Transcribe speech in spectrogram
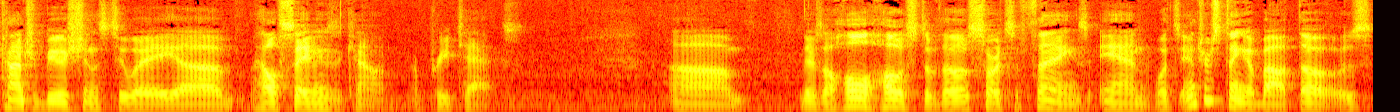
contributions to a uh, health savings account, a pre-tax. Um, there's a whole host of those sorts of things, and what's interesting about those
